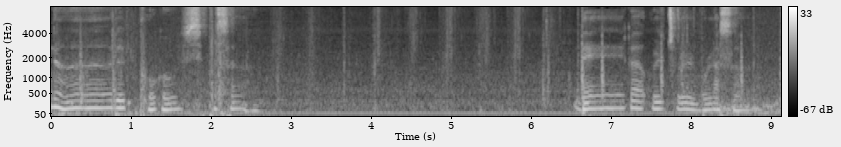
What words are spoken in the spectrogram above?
너를 보고 싶어서 내가 울 줄 몰랐어. 어.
